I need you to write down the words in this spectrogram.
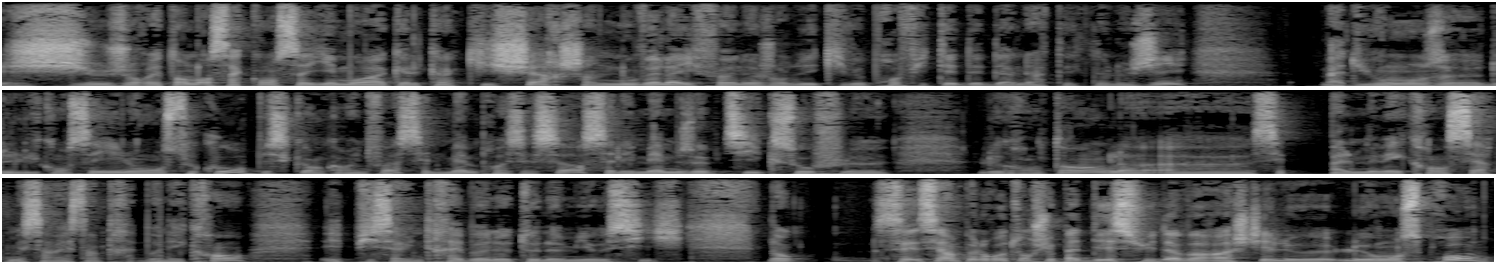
j'aurais tendance à conseiller moi à quelqu'un qui cherche un nouvel iPhone aujourd'hui qui veut profiter des dernières technologies bah, du 11 euh, de lui conseiller le 11 secours puisque encore une fois c'est le même processeur, c'est les mêmes optiques sauf le, le grand angle, euh, c'est pas le même écran certes mais ça reste un très bon écran et puis ça a une très bonne autonomie aussi. Donc c'est un peu le retour, je suis pas déçu d'avoir acheté le, le 11 Pro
